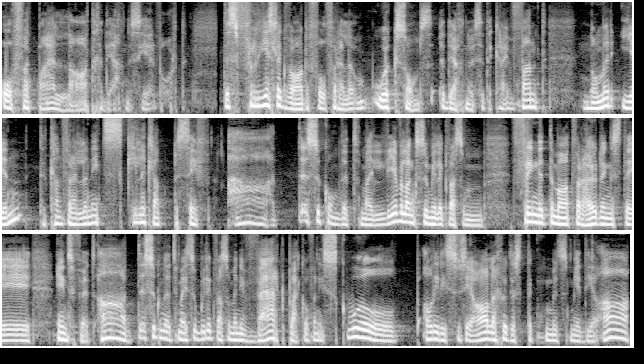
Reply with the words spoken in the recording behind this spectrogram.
of wat baie laat gediagnoseer word. Dis vreeslik waardevol vir hulle om ook soms 'n diagnose te kry want nommer 1, dit kan vir hulle net skielik laat besef, ah, dis hoekom dit vir my lewe lank so moeilik was om vriende te maak, verhoudings te hê ensovoorts. Ah, dis hoekom dit vir my so moeilik was om in die werkplek of in die skool al hierdie sosiale goeders te moet mee deel. Ah,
